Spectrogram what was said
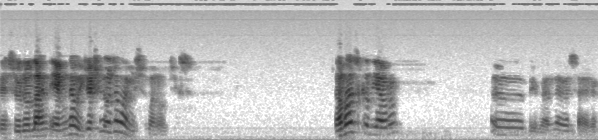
Resulullah'ın emrine uyacaksın o zaman Müslüman olacaksın. Namaz kıl yavrum. Ee, bilmem ne vesaire.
